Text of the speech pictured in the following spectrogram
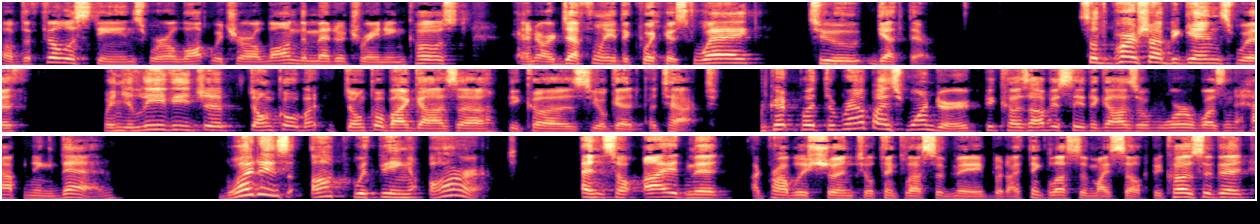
of the Philistines, which are along the Mediterranean coast and are definitely the quickest way to get there. So the Parsha begins with when you leave Egypt, don't go, don't go by Gaza because you'll get attacked. But the rabbis wondered, because obviously the Gaza war wasn't happening then, what is up with being armed? And so I admit I probably shouldn't. You'll think less of me, but I think less of myself because of it.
